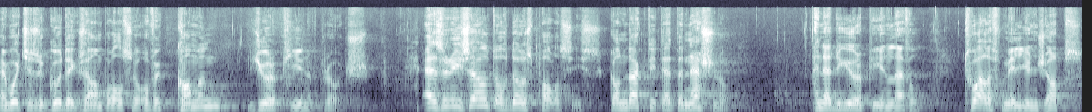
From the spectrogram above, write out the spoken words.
which is a good example also of a common European approach. As a result of those policies, conducted at the national and at the European level, 12 million jobs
